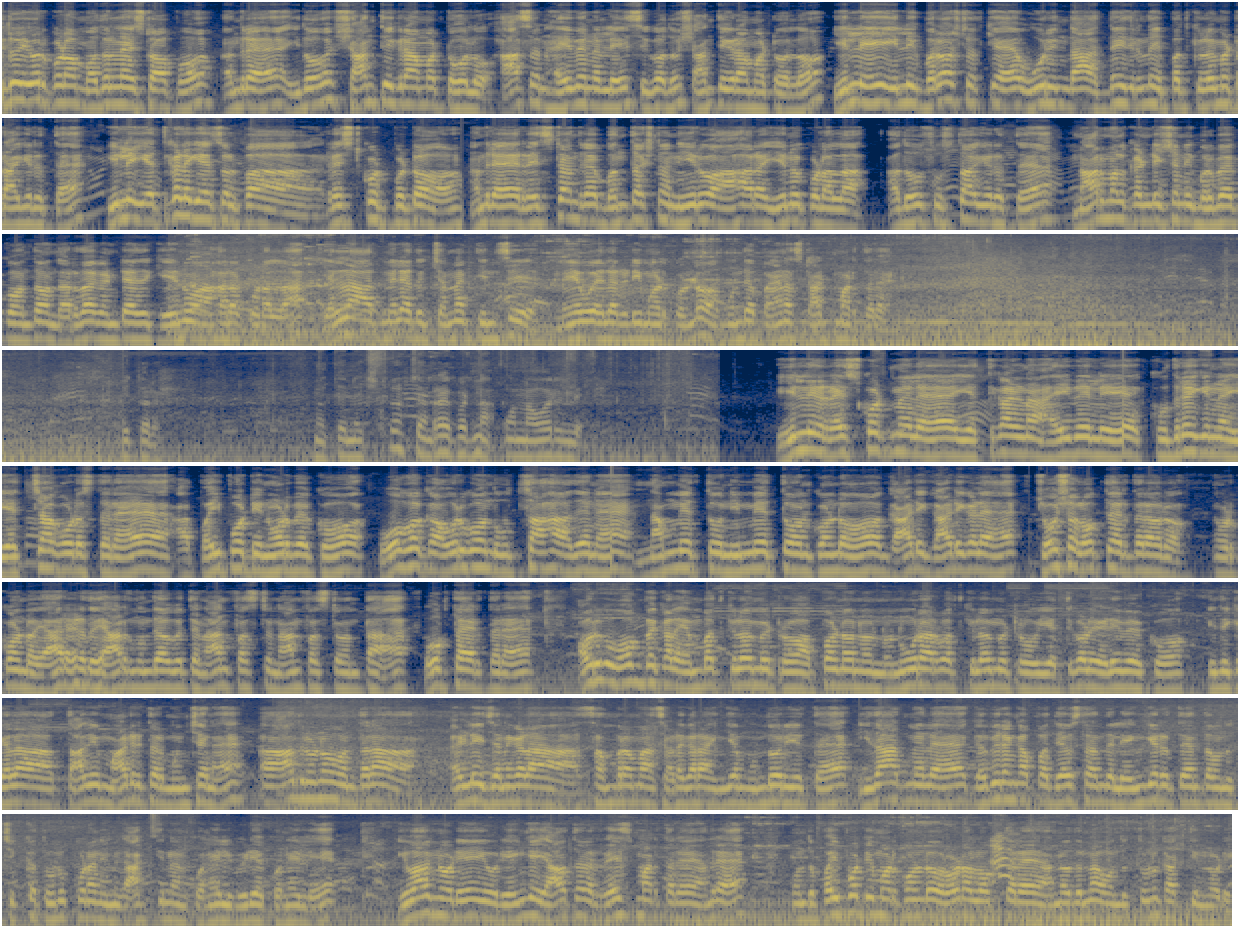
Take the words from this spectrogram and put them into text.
ಇದು ಇವ್ರು ಕೊಡೋ ಮೊದಲನೇ ಸ್ಟಾಪ್. ಅಂದ್ರೆ ಇದು ಶಾಂತಿಗ್ರಾಮ ಟೋಲು. ಹಾಸನ್ ಹೈವೇ ನಲ್ಲಿ ಸಿಗೋದು ಶಾಂತಿಗ್ರಾಮ ಟೋಲು. ಇಲ್ಲಿ, ಇಲ್ಲಿಗೆ ಬರೋ ಅಷ್ಟೊತ್ತಿಗೆ ಊರಿಂದ ಹದಿನೈದರಿಂದ ಇಪ್ಪತ್ತು ಕಿಲೋಮೀಟರ್ ಆಗಿರುತ್ತೆ. ಇಲ್ಲಿ ಎತ್ಗಳಿಗೆ ಸ್ವಲ್ಪ ರೆಸ್ಟ್ ಕೊಟ್ಬಿಟ್ಟು, ಅಂದ್ರೆ ರೆಸ್ಟ್ ಅಂದ್ರೆ ಬಂದ ತಕ್ಷಣ ನೀರು, ಆಹಾರ ಏನು ಕೊಡಲ್ಲ. ಅದು ಸುಸ್ತಾಗಿರುತ್ತೆ. ನಾರ್ಮಲ್ ಕಂಡೀಷನ್ ಬರಬೇಕು ಅಂತ ಒಂದ್ ಅರ್ಧ ಗಂಟೆ ಅದಕ್ಕೆ ಏನು ಆಹಾರ ಕೊಡಲ್ಲ. ಎಲ್ಲ ಆದ್ಮೇಲೆ ಅದಕ್ಕೆ ಚೆನ್ನಾಗಿ ತಿನ್ಸಿ, ಮೇವು ಎಲ್ಲ ರೆಡಿ ಮಾಡ್ಕೊಂಡು ಮುಂದೆ ಪಯಣ ಸ್ಟಾರ್ಟ್ ಮಾಡ್ತಾರೆ. ಮತ್ತು ನೆಕ್ಸ್ಟು ಚಂದ್ರಾಯಪಟ್ಟಣ ಒನ್ ಅವರ್ ಇಲ್ಲಿ. ಇಲ್ಲಿ ರೆಸ್ಟ್ ಕೊಟ್ಮೇಲೆ ಎತ್ಗಳನ್ನ ಹೈವೇಲಿ ಕುದುರೆಗಿನ್ನ ಹೆಚ್ಚಾಗಿ ಓಡಿಸ್ತಾರೆ. ಆ ಪೈಪೋಟಿ ನೋಡ್ಬೇಕು. ಹೋಗೋಕೆ ಅವ್ರಿಗೂ ಒಂದು ಉತ್ಸಾಹ ಅದೇನೆ. ನಮ್ಮೆತ್ತು, ನಿಮ್ಮೆತ್ತು ಅನ್ಕೊಂಡು ಗಾಡಿ, ಗಾಡಿಗಳೇ ಜೋಶಲ್ಲಿ ಹೋಗ್ತಾ ಇರ್ತಾರೆ ಅವರು. ನೋಡ್ಕೊಂಡು ಯಾರು ಹಿಡಿದು ಯಾರ್ದು ಮುಂದೆ ಹೋಗುತ್ತೆ, ನಾನ್ ಫಸ್ಟ್ ನಾನ್ ಫಸ್ಟ್ ಅಂತ ಹೋಗ್ತಾ ಇರ್ತಾರೆ. ಅವ್ರಿಗೂ ಹೋಗ್ಬೇಕಲ್ಲ ಎಂಬತ್ ಕಿಲೋಮೀಟರ್ ಅಪ್ ಅಂಡ್ ಡೌನ್ ನೂರ ಅರವತ್ ಕಿಲೋಮೀಟರ್ ಎತ್ತುಗಳು ಎಳಿಬೇಕು. ಇದಕ್ಕೆಲ್ಲ ತಾಲೀಮ್ ಮಾಡಿರ್ತಾರೆ ಮುಂಚೆನೆ. ಆದ್ರೂ ಒಂಥರ ಹಳ್ಳಿ ಜನಗಳ ಸಂಭ್ರಮ, ಸಡಗರ ಹಂಗೆ ಮುಂದುವರಿಯುತ್ತೆ. ಇದಾದ್ಮೇಲೆ ಗವಿರಂಗಪ್ಪ ದೇವಸ್ಥಾನದಲ್ಲಿ ಹೆಂಗಿರುತ್ತೆ ಅಂತ ಒಂದು ಚಿಕ್ಕ ತುಣುಕು ಕೂಡ ನಿಮಗೆ ಹಾಕ್ತೀನಿ ನಾನು ಕೊನೆಯಲ್ಲಿ ವಿಡಿಯೋ ಕೊನೆಯಲ್ಲಿ. ಇವಾಗ ನೋಡಿ ಇವ್ರು ಹೆಂಗೆ ಯಾವ ತರ ರೇಸ್ ಮಾಡ್ತಾರೆ ಅಂದ್ರೆ, ಒಂದು ಪೈಪೋಟಿ ಮಾಡ್ಕೊಂಡು ರೋಡಲ್ಲಿ ಹೋಗ್ತಾರೆ ಅನ್ನೋದನ್ನ ಒಂದು ತುಣುಕು ಹಾಕ್ತೀನಿ ನೋಡಿ.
